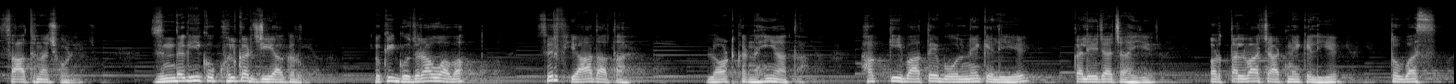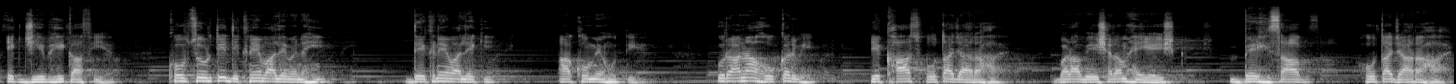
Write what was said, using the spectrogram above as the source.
साथ ना छोड़े। ज़िंदगी को खुलकर जिया करो, क्योंकि गुजरा हुआ वक्त सिर्फ़ याद आता है, लौट कर नहीं आता। हक की बातें बोलने के लिए कलेजा चाहिए, और तलवा चाटने के लिए तो बस एक जीभ ही काफ़ी है। खूबसूरती दिखने वाले में नहीं, देखने वाले की आँखों में होती है। पुराना होकर भी ये खास होता जा रहा है। बड़ा बेशरम है ये इश्क। बेहिसाब होता जा रहा है।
